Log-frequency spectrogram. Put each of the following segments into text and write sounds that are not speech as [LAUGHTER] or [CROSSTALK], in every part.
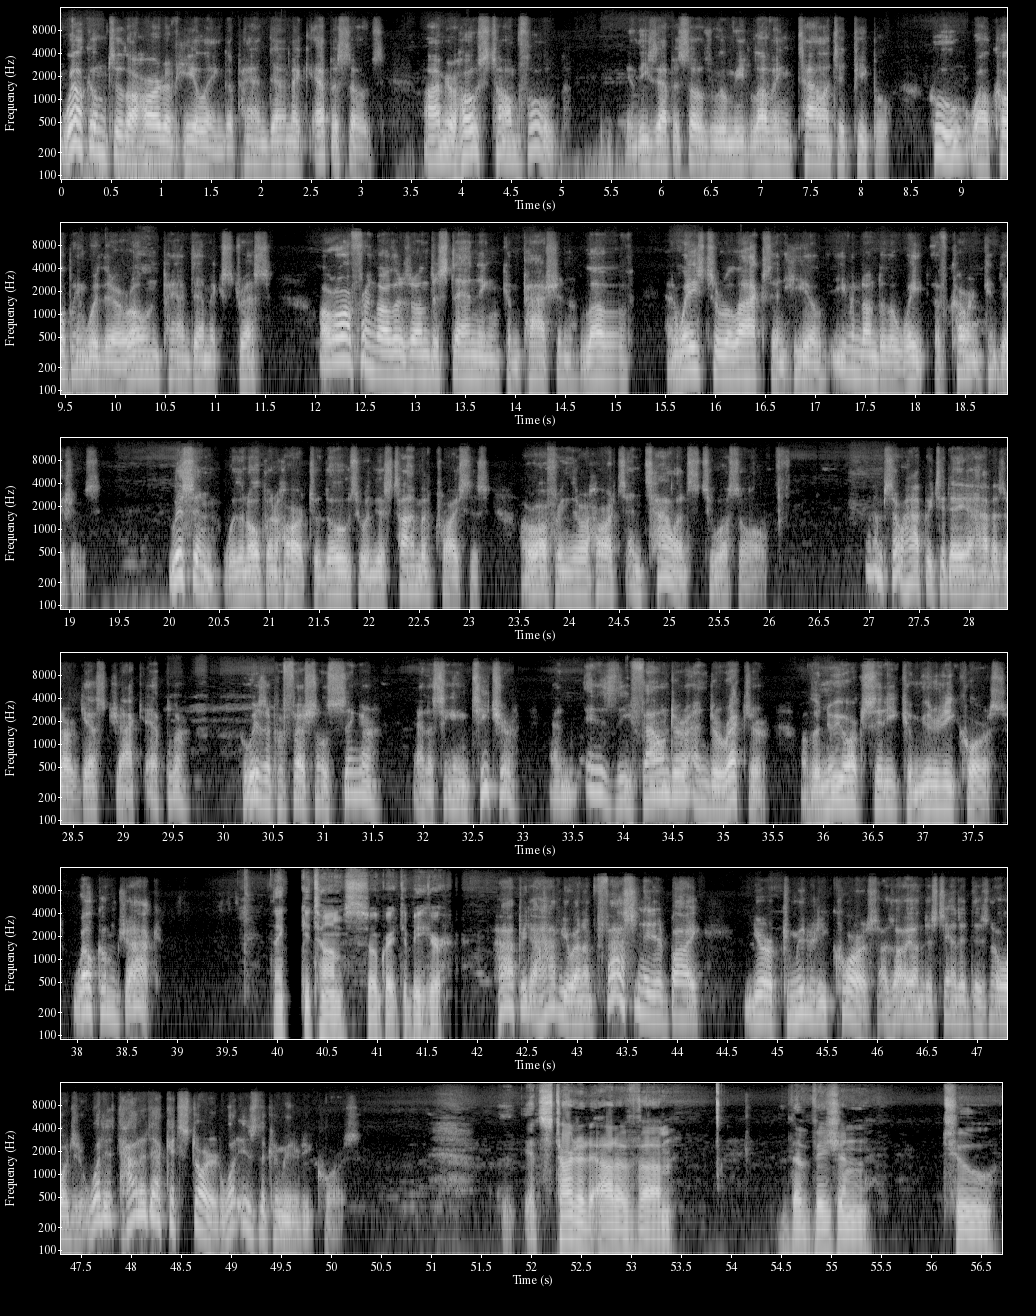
Welcome to the Heart of Healing, the pandemic episodes. I'm your host, Tom Fuld. In these episodes, we'll meet loving, talented people who, while coping with their own pandemic stress, are offering others understanding, compassion, love, and ways to relax and heal even under the weight of current conditions. Listen with an open heart to those who, in this time of crisis, are offering their hearts and talents to us all. And I'm so happy today to have as our guest Jack Eppler, who is a professional singer and a singing teacher, and is the founder and director of the New York City Community Chorus. Welcome, Jack. Thank you, Tom. So great to be here. Happy to have you. And I'm fascinated by your community chorus. As I understand it, there's no origin. What is, how did that get started? What is the community chorus? It started out of um, the vision to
